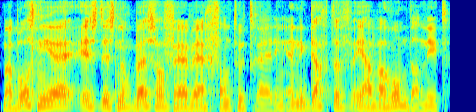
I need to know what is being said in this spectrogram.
Maar Bosnië is dus nog best wel ver weg van toetreding. En ik dacht, van, ja, waarom dan niet?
